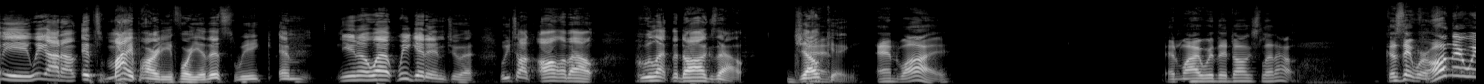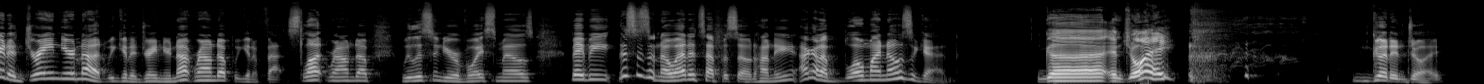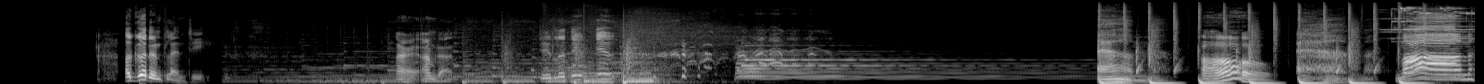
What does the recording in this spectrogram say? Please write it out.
baby, we got a. It's my party for you this week, and you know what? We get into it. We talk all about who let the dogs out, joking. And why? And why were the dogs let out? Because they were on their way to drain your nut. We get a drain your nut roundup. We get a fat slut roundup. We listen to your voicemails. Baby, this is a no edits episode, honey. I gotta blow my nose again. Good. Enjoy. Good enjoy. A good and plenty. All right, I'm done. Doodle doo doo. M. Oh. M. Mom!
